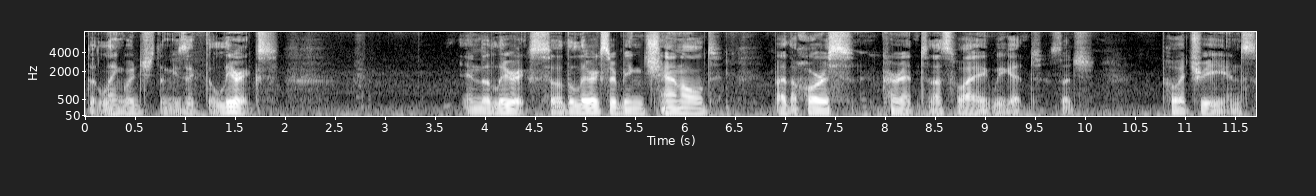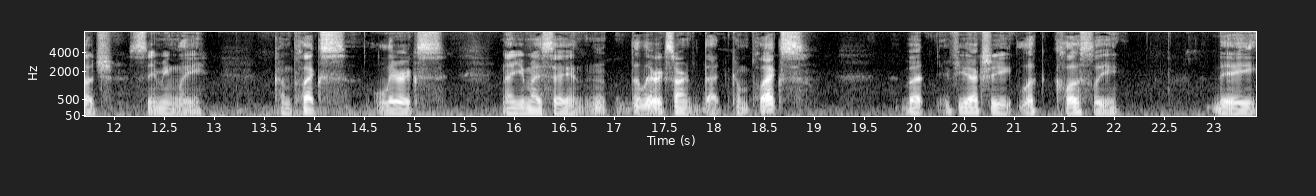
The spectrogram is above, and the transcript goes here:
the language, the music, the lyrics. In the lyrics. So the lyrics are being channeled by the Horus current. That's why we get such poetry and such seemingly complex lyrics. Now, you might say the lyrics aren't that complex, but if you actually look closely, they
